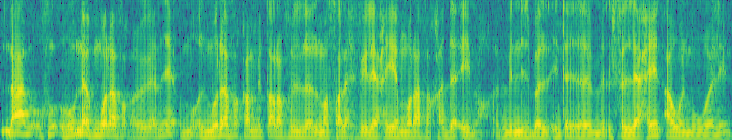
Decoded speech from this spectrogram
نعم هناك مرافقة يعني المرافقة من طرف المصالح الفلاحية مرافقة دائمة بالنسبة للفلاحين أو الموالين.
